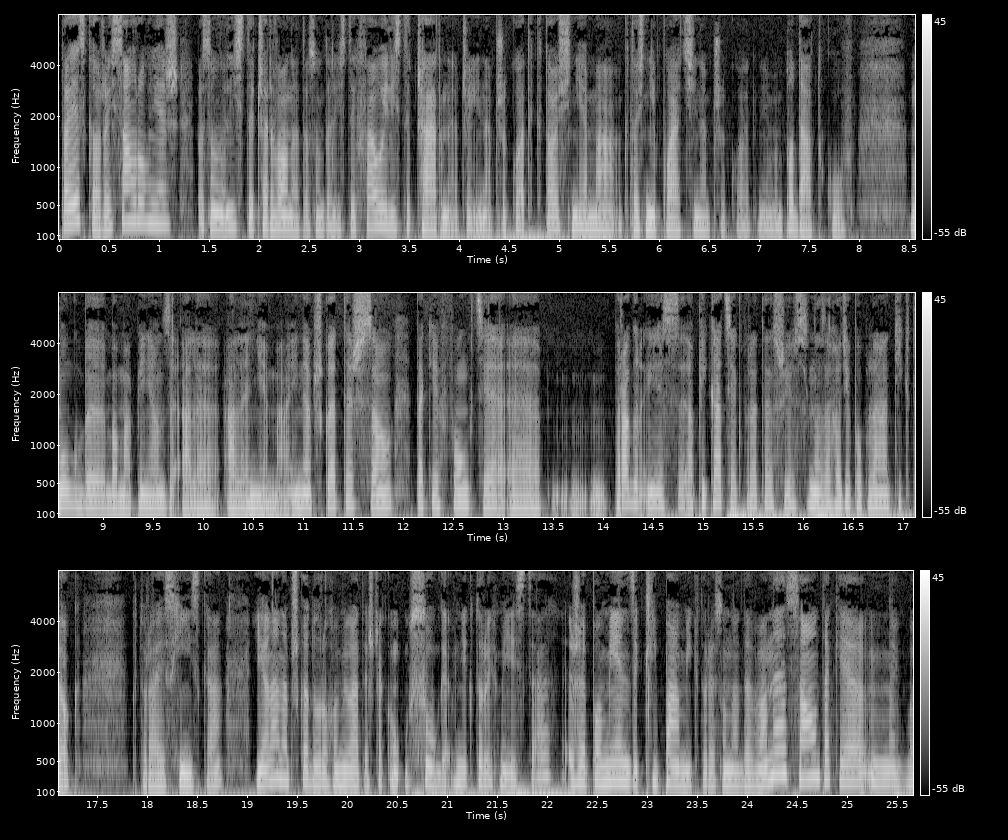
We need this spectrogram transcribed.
To jest korzyść. Są również, bo są listy czerwone, to są te listy chwały i listy czarne, czyli na przykład ktoś nie ma, ktoś nie płaci na przykład, nie wiem, podatków. Mógłby, bo ma pieniądze, ale, ale nie ma. I na przykład też są takie funkcje, e, jest aplikacja, która też jest na zachodzie popularna, TikTok, która jest chińska i ona na przykład uruchomiła też taką usługę w niektórych miejscach, że pomiędzy klipami, które są nadawane, są takie mm, jakby,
